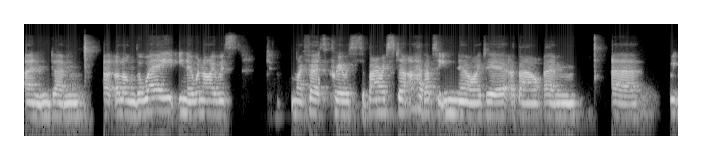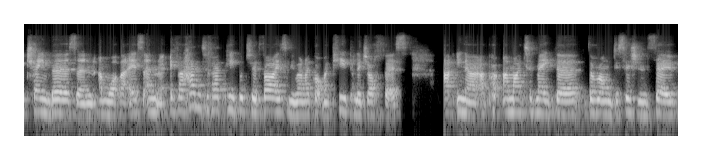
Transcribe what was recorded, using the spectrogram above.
and um, along the way. You know, when I was my first career was as a barrister, I had absolutely no idea about um, uh, chambers and, and what that is. And if I hadn't have had people to advise me when I got my pupillage office, I, you know, I, I, might have made the the wrong decision. So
